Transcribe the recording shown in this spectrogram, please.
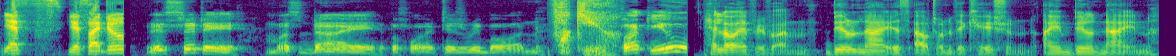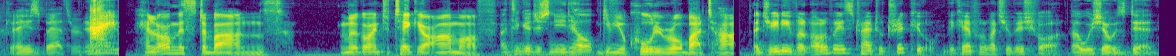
Yes, yes I do. This city must die before it is reborn. Fuck you. Fuck you! Hello everyone. Bill Nye is out on vacation. I am Bill Nein. Can I use the bathroom? Nein! Hello, Mr. Barnes. We're going to take your arm off. I think I just need help. Give you a cool robot arm. A genie will always try to trick you. Be careful what you wish for. I wish I was dead.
